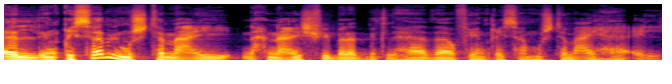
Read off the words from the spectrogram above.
الانقسام المجتمعي نحن نعيش في بلد مثل هذا وفي انقسام مجتمعي هائل.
